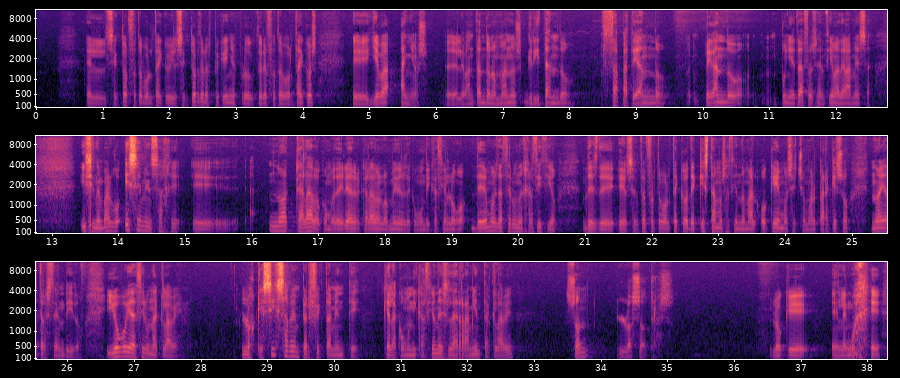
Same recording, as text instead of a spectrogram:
El sector fotovoltaico y el sector de los pequeños productores fotovoltaicos eh, lleva años eh, levantando las manos, gritando, zapateando, pegando puñetazos encima de la mesa. Y sin embargo, ese mensaje eh, no ha calado como debería haber calado en los medios de comunicación. Luego, debemos de hacer un ejercicio desde el sector fotovoltaico de qué estamos haciendo mal o qué hemos hecho mal para que eso no haya trascendido. Y yo voy a decir una clave. Los que sí saben perfectamente que la comunicación es la herramienta clave son los otros. Lo que en lenguaje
